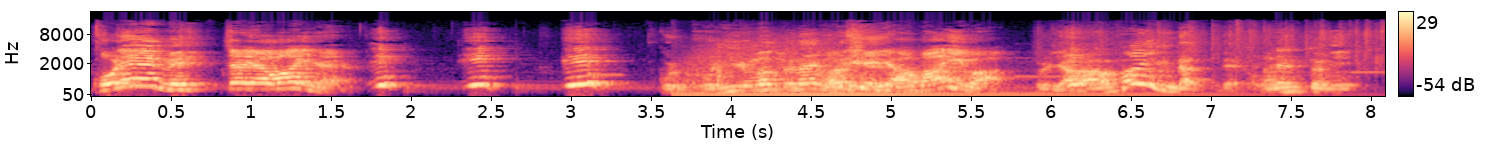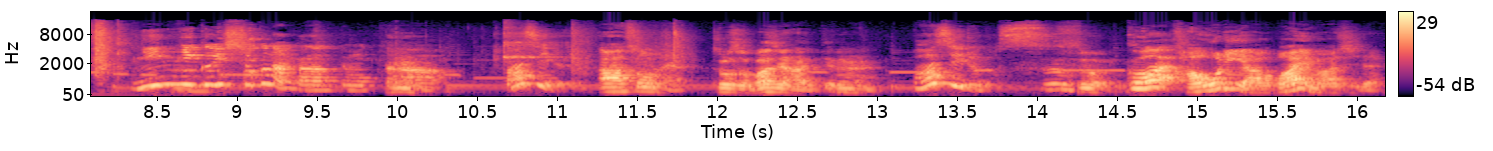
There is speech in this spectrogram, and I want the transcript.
これめっちゃやばいね。えええ。これボリュームくない？こマジで。れやばいわ。これやばいんだって本当に。ニンニク一色なんかなって思ったらバジル？あそうね。そうそうバジル入ってる、うん。バジルがすっすごい。ごい。香りやばいマジで。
